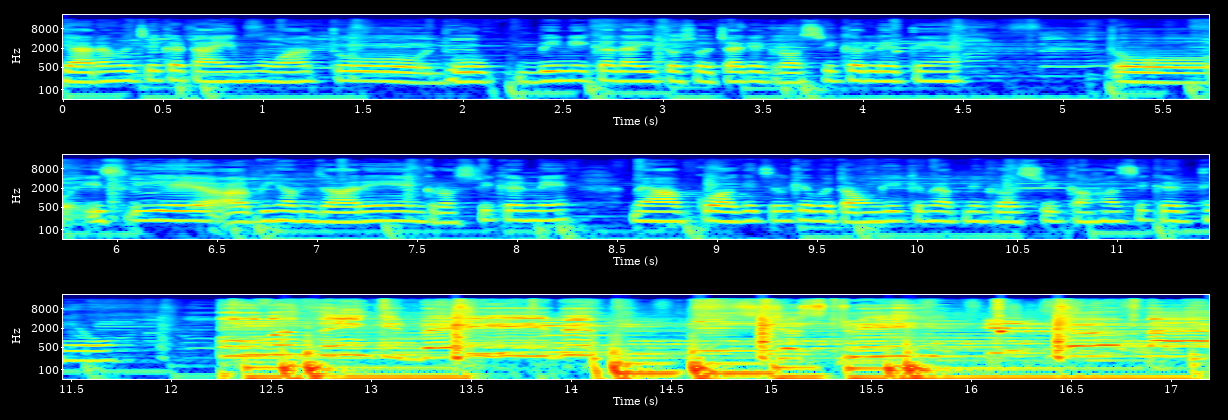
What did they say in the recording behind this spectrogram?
11 बजे का टाइम हुआ तो धूप भी निकल आई तो सोचा कि ग्रॉसरी कर लेते हैं। तो इसलिए अभी हम जा रहे हैं ग्रॉसरी करने। मैं आपको आगे चल के बताऊँगी कि मैं अपनी ग्रॉसरी कहाँ से करती हूँ। ये जी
